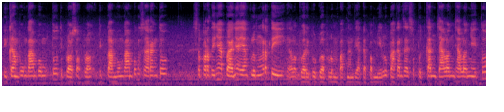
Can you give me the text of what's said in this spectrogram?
di kampung-kampung itu di pelosok di kampung-kampung sekarang tuh sepertinya banyak yang belum mengerti kalau 2024 nanti ada pemilu. Bahkan saya sebutkan calon-calonnya itu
